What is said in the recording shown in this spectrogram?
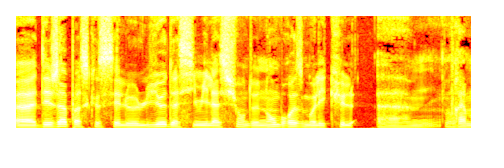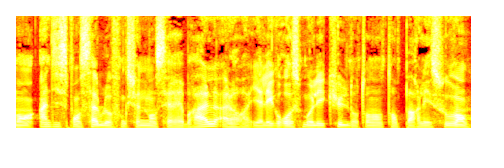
Euh, déjà parce que c'est le lieu d'assimilation de nombreuses molécules euh, vraiment indispensables au fonctionnement cérébral. Alors il y a les grosses molécules dont on entend parler souvent,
